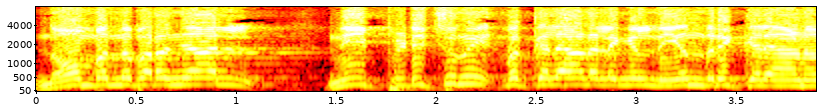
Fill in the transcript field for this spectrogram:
നോമ്പെന്ന് പറഞ്ഞാൽ നീ പിടിച്ചു വെക്കലാണ് അല്ലെങ്കിൽ നിയന്ത്രിക്കലാണ്.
